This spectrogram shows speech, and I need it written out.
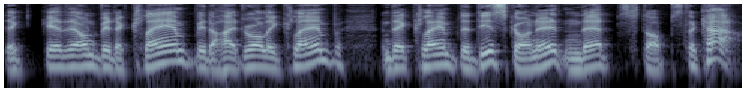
that get on with a clamp, with a hydraulic clamp, and they clamp the disc on it, and that stops the car.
